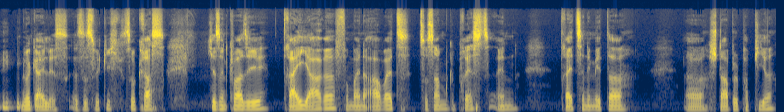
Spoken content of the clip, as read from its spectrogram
nur geil ist. Es ist wirklich so krass. Hier sind quasi drei Jahre von meiner Arbeit zusammengepresst, ein drei Zentimeter äh, Stapel Papier.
